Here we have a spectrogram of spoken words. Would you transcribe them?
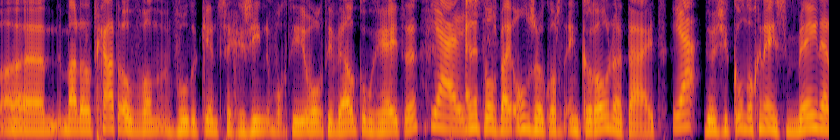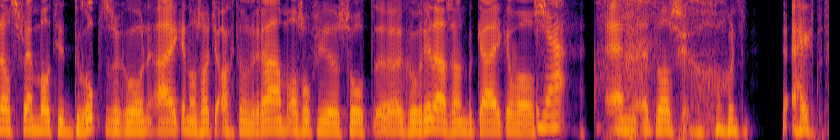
ehm, maar dat het gaat over van, voelt een kind zich gezien? Wordt hij, wordt hij welkom geheten? Juist. En het was bij ons ook, was het in coronatijd. Ja, Dus je kon nog ineens mee naar dat zwembad. Je dropte ze gewoon eigenlijk. En dan zat je achter een raam alsof je een soort eh, gorilla's aan het bekijken was. ja. En het was gewoon echt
